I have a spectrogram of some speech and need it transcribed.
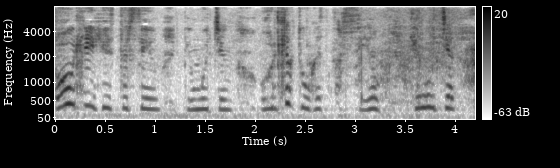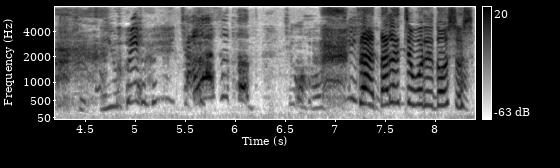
Өвлийн хийстэрсэн юм. Тэмүүжин өрлөг түүхээс гарсан юм. Тэмүүжин юу? Вэ чаваас удаад чи? Хоо За дараа чи бүрий дуушууш.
